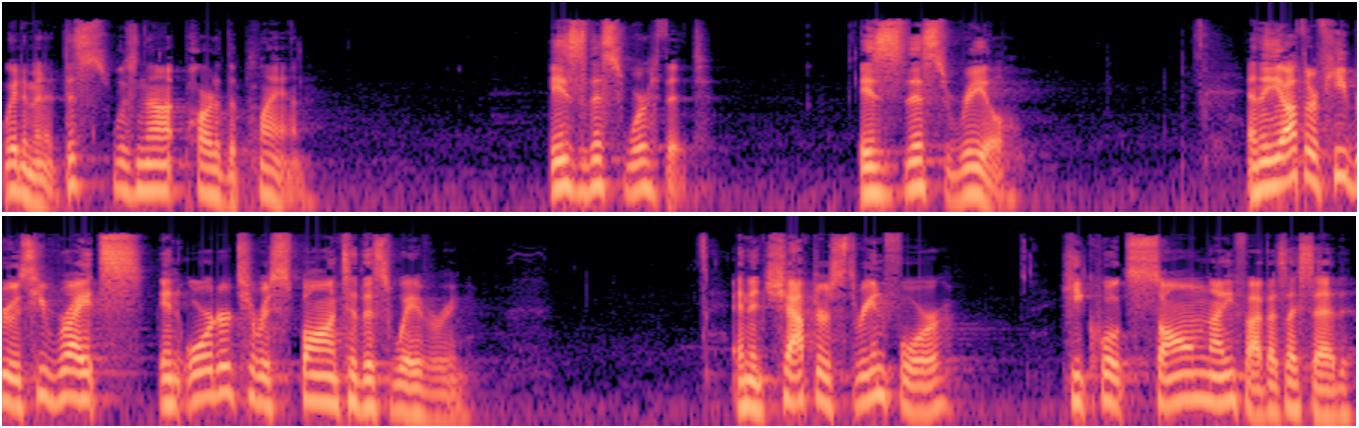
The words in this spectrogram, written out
wait a minute, this was not part of the plan. Is this worth it? Is this real? And the author of Hebrews, he writes in order to respond to this wavering. And in chapters 3 and 4, he quotes Psalm 95, as I said,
